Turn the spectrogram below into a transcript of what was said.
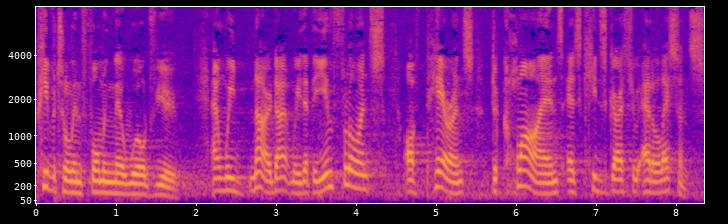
pivotal in forming their worldview. And we know, don't we, that the influence of parents declines as kids go through adolescence.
